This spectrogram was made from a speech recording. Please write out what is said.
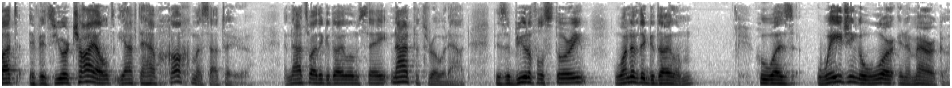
but if it's your child, you have to have chachma satayra. And that's why the Gedolim say not to throw it out. There's a beautiful story. One of the Gedolim who was waging a war in America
